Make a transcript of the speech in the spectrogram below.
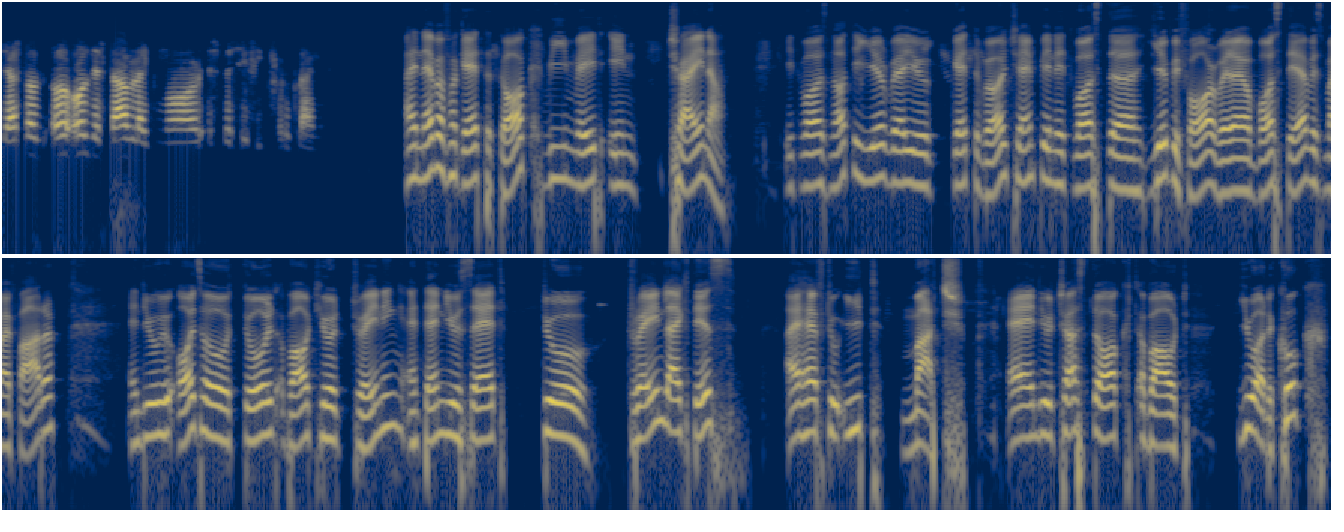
just all, all, all the stuff like more specific for climbing. I never forget the talk we made in China. It was not the year where you get the world champion, it was the year before where I was there with my father. And you also told about your training, and then you said, To train like this, I have to eat much. And you just talked about you are the cook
